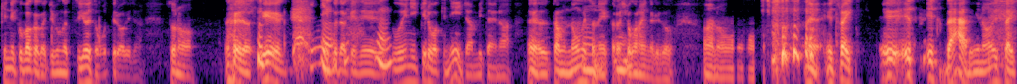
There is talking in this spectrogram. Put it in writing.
筋肉ばっかが自分が強いと思ってるわけじゃん。その、だけど、筋肉だけでうん上に行けるわけねえじゃんみたいな。だけど多分脳みそねえからしょうがないんだけど、あの、ね、it's like, it's, it's that, you know, it's like,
